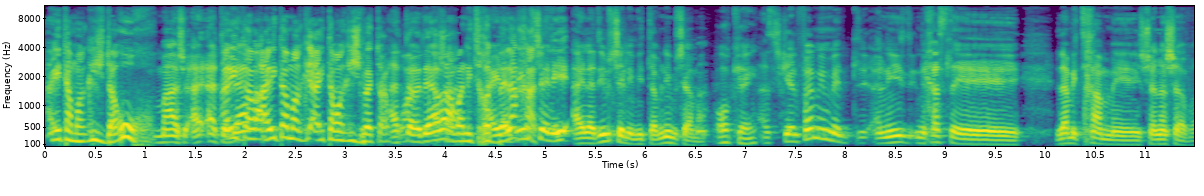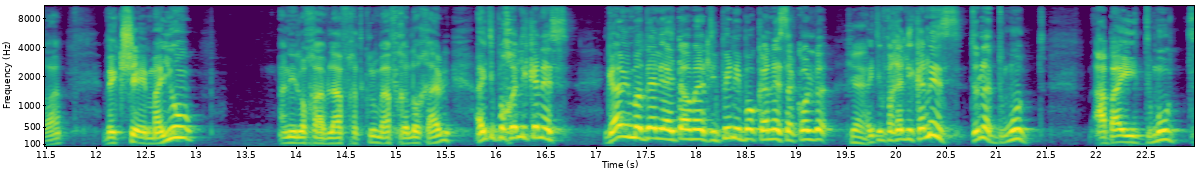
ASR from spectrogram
היית מרגיש דרוך. משהו, אתה היית, יודע מה? היית, מרגיש, היית מרגיש בטח, אתה יודע מה? עכשיו אני צריך להיות בלחץ. שלי, הילדים שלי מתאמנים שם. אוקיי. אז לפעמים אני נכנס ל- למתחם אה, שנה שעברה, וכשהם היו, אני לא חייב לאף אחד כלום ואף אחד לא חייב לי, הייתי פוחד להיכנס. גם אם אודליה הייתה אומרת לי, פיני בוא כנס הכל, כן. הייתי מפחד להיכנס. אתה יודע, דמות, אבא היא דמות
